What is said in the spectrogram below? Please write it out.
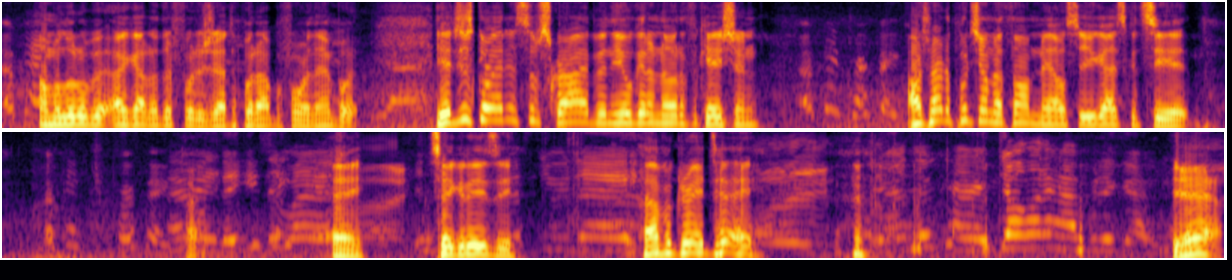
Okay. I'm a little bit. I got other footage I have to put out before then, but yeah. yeah, just go ahead and subscribe, and you'll get a notification. Okay. Perfect. I'll try to put you on a thumbnail so you guys can see it. Okay. Perfect. All right. Thank you so much. Hey, take it easy. Rest of your day. Have a great day. Yeah, it's okay. Don't let it happen again. Yeah.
